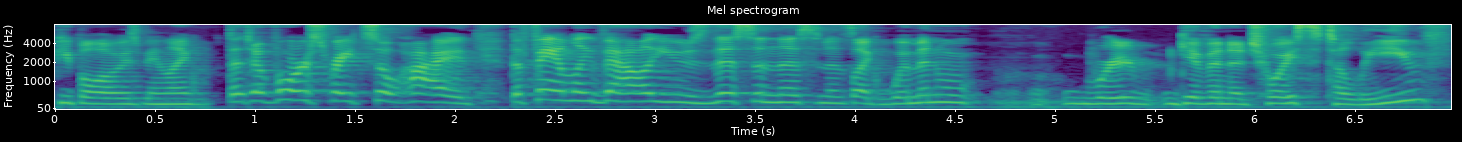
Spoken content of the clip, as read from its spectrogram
people always being like the divorce rate's so high the family values this and this and it's like women were given a choice to leave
